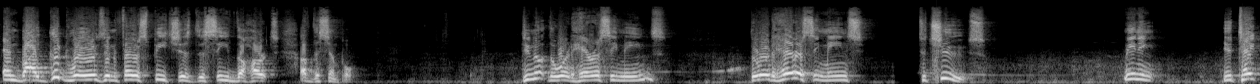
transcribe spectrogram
and by good words and fair speeches deceive the hearts of the simple. Do you know what the word heresy means? The word heresy means to choose, meaning you take,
